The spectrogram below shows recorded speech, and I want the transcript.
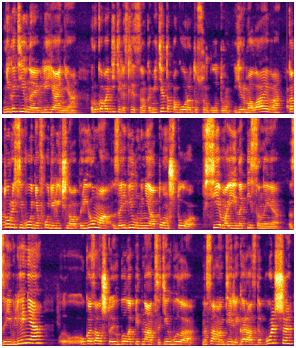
негативное влияние руководителя Следственного комитета по городу Сургуту Ермолаева, который сегодня в ходе личного приема заявил мне о том, что все мои написанные заявления э, указал, что их было 15, их было на самом деле гораздо больше,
